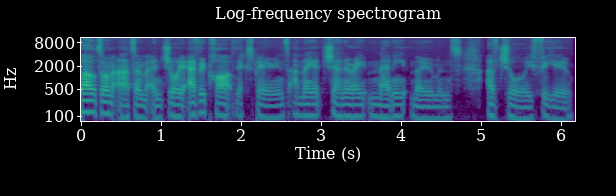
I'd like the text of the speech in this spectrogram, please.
Well done, Adam. Enjoy every part of the experience, and may it generate many moments of joy for you.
